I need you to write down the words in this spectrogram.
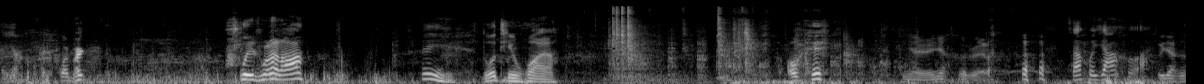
哎呀，快关门。飞出来了啊！哎，多听话呀。OK。听见人家喝水了。咱回家喝。回家喝。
